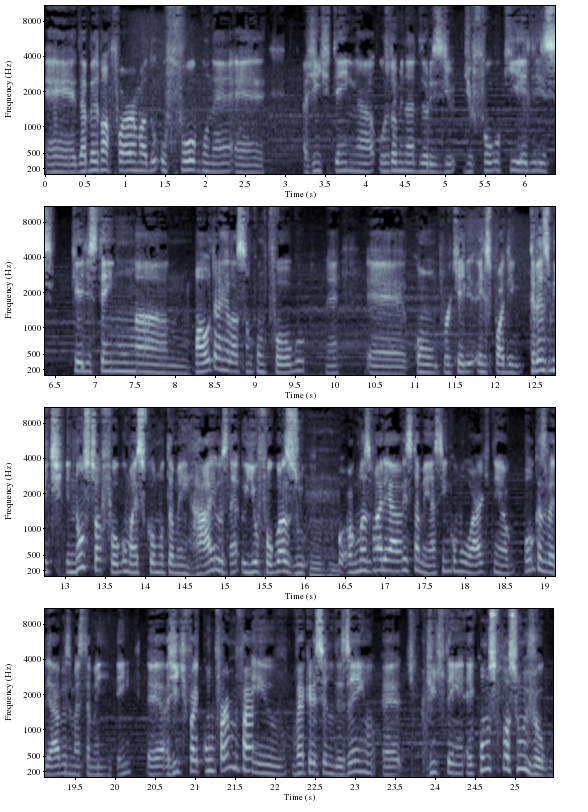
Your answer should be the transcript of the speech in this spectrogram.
É, da mesma forma do o fogo, né? é, a gente tem ah, os dominadores de, de fogo que eles que eles têm uma, uma outra relação com fogo, né? É, com, porque ele- eles podem transmitir não só fogo, mas como também raios, né? E o fogo azul. Uhum. Algumas variáveis também, assim como o ar, que tem poucas variáveis, mas também tem. É, a gente vai, conforme vai, vai crescendo o desenho, é, a gente tem. É como se fosse um jogo.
